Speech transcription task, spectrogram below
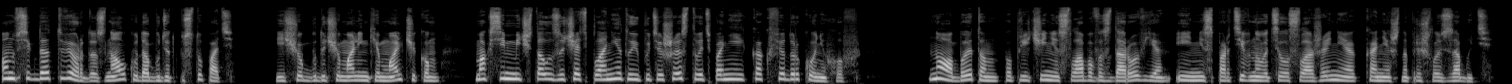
Он всегда твердо знал, куда будет поступать. Еще будучи маленьким мальчиком, Максим мечтал изучать планету и путешествовать по ней, как Федор Конюхов. Но об этом по причине слабого здоровья и неспортивного телосложения, конечно, пришлось забыть.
